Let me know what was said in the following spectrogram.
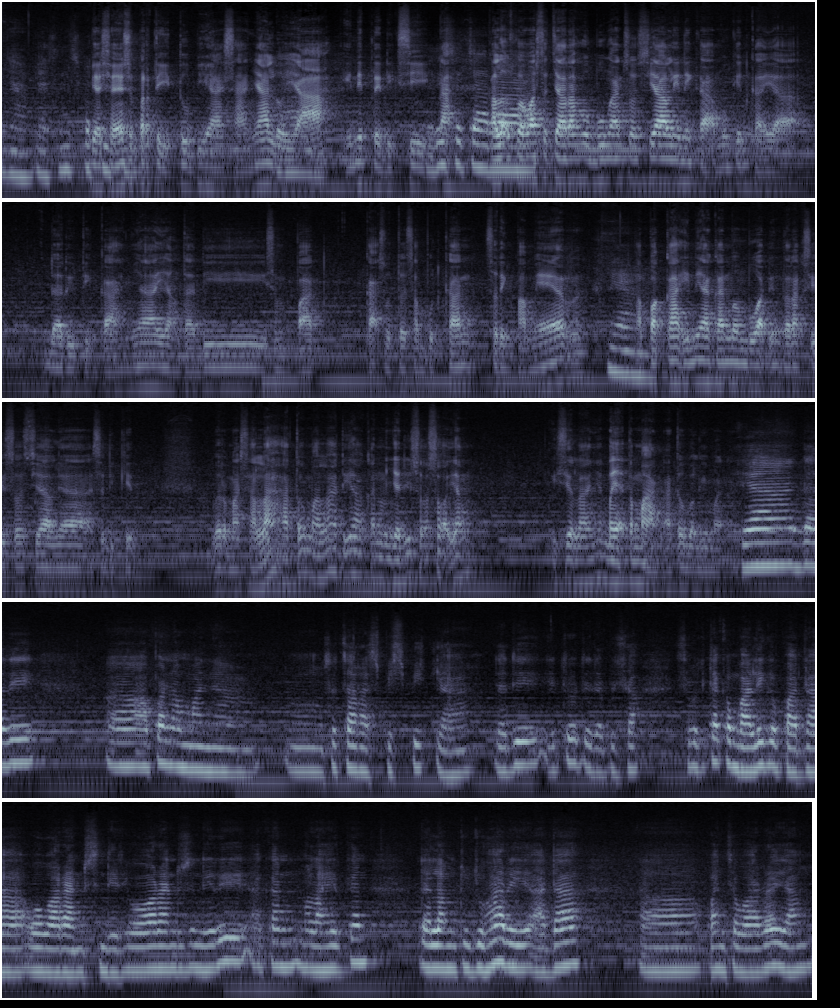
Ya biasanya seperti biasanya seperti itu biasanya loh ya. ini prediksi. Jadi nah secara- kalau umpama secara hubungan sosial ini kak mungkin kayak dari tingkahnya yang tadi sempat kak Suto sebutkan sering pamer. Ya. Apakah ini akan membuat interaksi sosialnya sedikit bermasalah atau malah dia akan menjadi sosok yang istilahnya banyak teman atau bagaimana? ya dari eh, apa namanya hmm, secara spesifik ya. Jadi itu tidak bisa so, kita kembali kepada wawaran itu sendiri. Wawaran itu sendiri akan melahirkan dalam tujuh hari ada eh, pancawara yang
